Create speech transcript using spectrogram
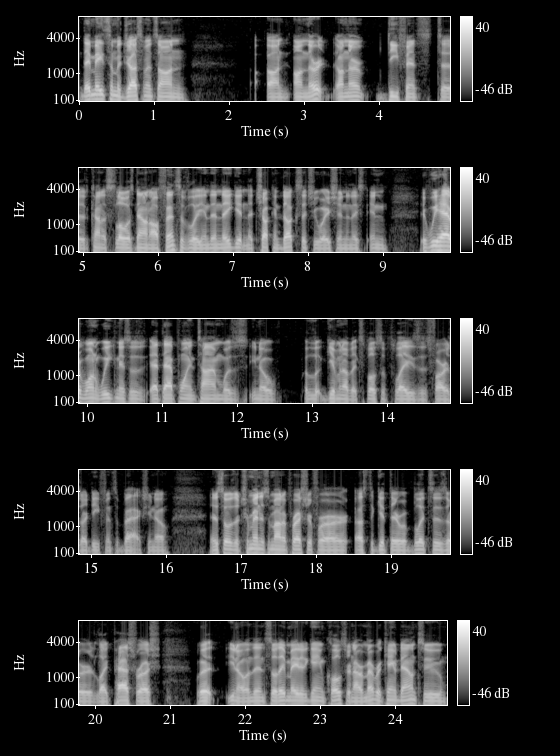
they made some adjustments on on on their on their defense to kind of slow us down offensively, and then they get in a chuck and duck situation. And they and if we had one weakness was, at that point in time was you know giving up explosive plays as far as our defensive backs, you know. And so it was a tremendous amount of pressure for our, us to get there with blitzes or like pass rush. But, you know, and then so they made it a game closer. And I remember it came down to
